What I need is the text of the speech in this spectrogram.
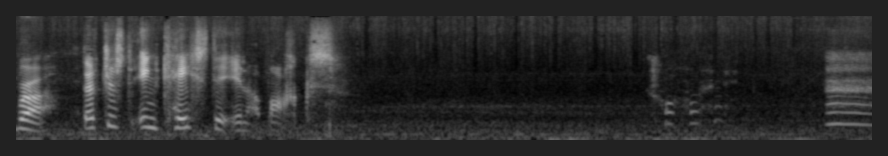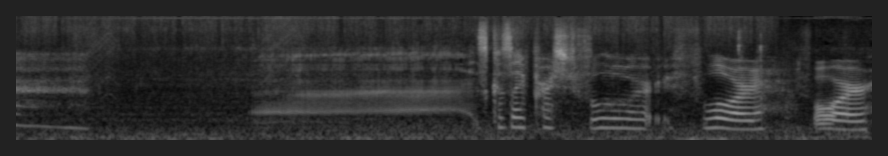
Bruh, that just encased it in a box. It's because I pressed floor, floor, four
